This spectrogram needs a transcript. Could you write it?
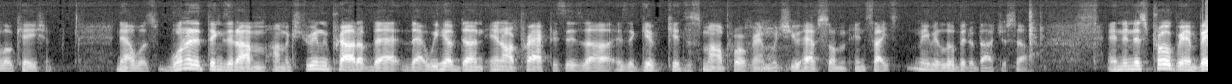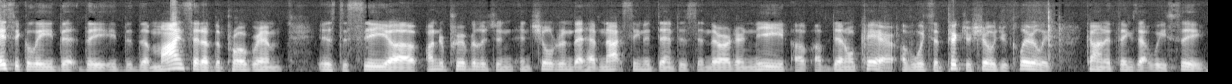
location. Now, was one of the things that I'm I'm extremely proud of that that we have done in our practice is uh, is a Give Kids a Smile program, which you have some insights, maybe a little bit about yourself. And in this program, basically, the the the, the mindset of the program is to see uh, underprivileged and, and children that have not seen a dentist and they are in need of, of dental care, of which the picture shows you clearly, kind of things that we see.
